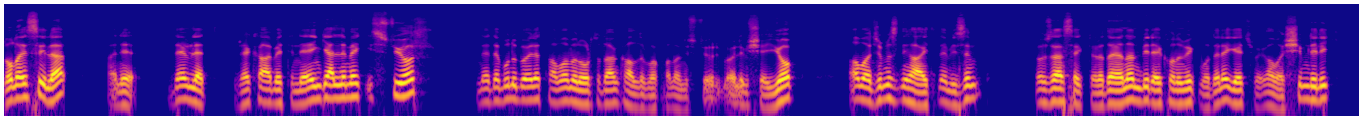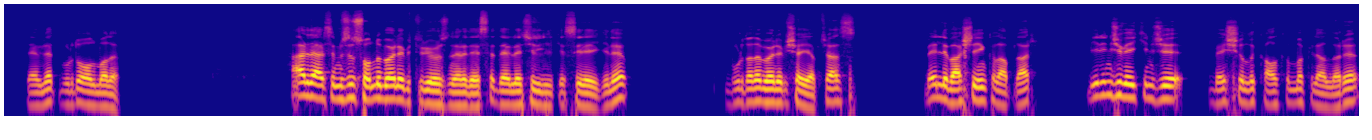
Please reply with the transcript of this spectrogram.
Dolayısıyla hani devlet rekabetini engellemek istiyor ne de bunu böyle tamamen ortadan kaldırmak falan istiyor. Böyle bir şey yok. Amacımız nihayetinde bizim özel sektöre dayanan bir ekonomik modele geçmek ama şimdilik devlet burada olmalı. Her dersimizin sonunu böyle bitiriyoruz neredeyse devletçilik ilkesiyle ilgili. Burada da böyle bir şey yapacağız. Belli başlı inkılaplar, birinci ve ikinci 5 yıllık kalkınma planları,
